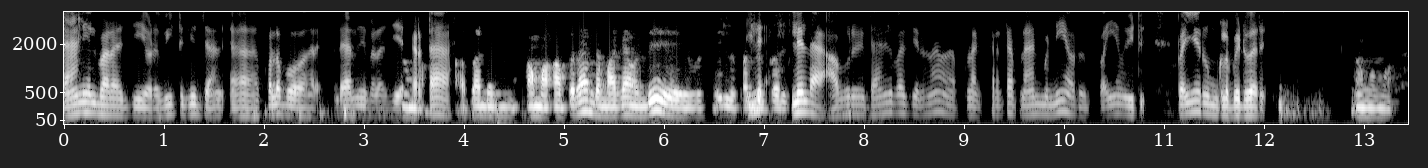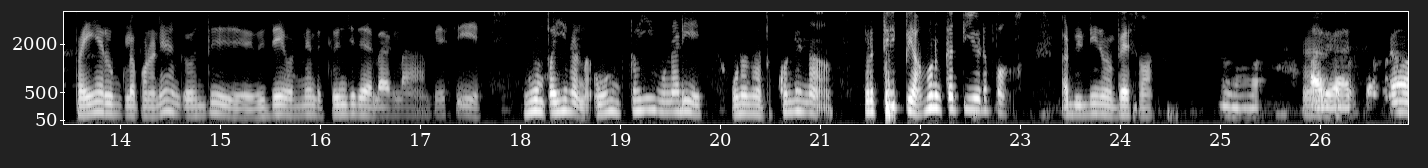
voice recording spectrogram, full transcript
டேனியல் பாலாஜியோட வீட்டுக்கு கொல்ல போவாங்க. டேனியல் பாலாஜிய ஆமா. கரெக்டா ஆமா அப்பதா அந்த மக வந்து சைடுல இல்ல இல்ல அவரு டேனியல் பாலாஜி என்னன்னா கரெக்டா பிளான் பண்ணி அவரு பைய வீட்டு பைய ரூம்குள்ள போயிடுவாரு. ஆமாமா. பைய ரூம்குள்ள போனோனே அங்க வந்து விஜய் ஒடனே அந்த கிரிஞ்சு டயலாக்லா பேசி உ பையனா உ பைய முன்னாடி உன்ன நா இப்ப கொன்னேனா அப்றோ திருப்பி அவனுக்கு கத்தி எடுப்பா அப்டி இப்டின்னு அவ பேசுவா ஆமா அ அது அதுக்கப்புறம்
